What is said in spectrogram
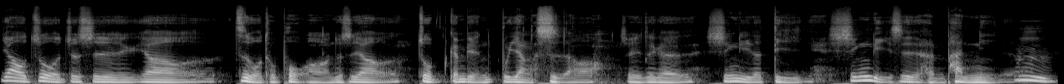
要做就是要自我突破哦，就是要做跟别人不一样的事哦，所以这个心里的底，心里是很叛逆的，嗯。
